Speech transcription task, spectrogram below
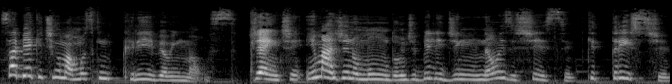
sabia que tinha uma música incrível em mãos. Gente, imagina um mundo onde Billie Jean não existisse. Que triste.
